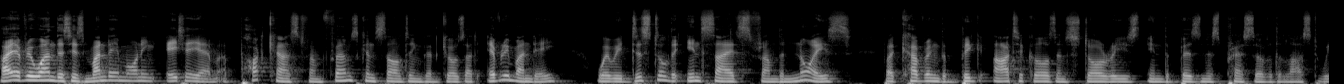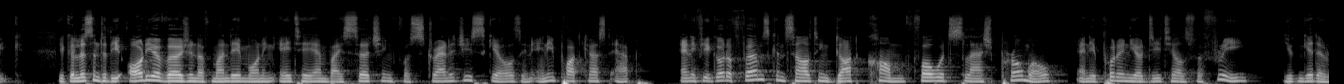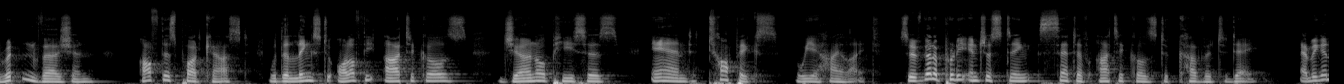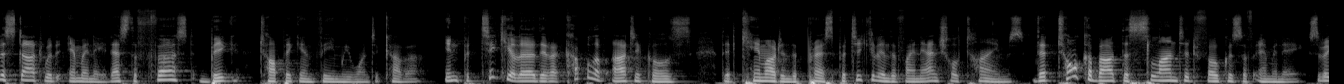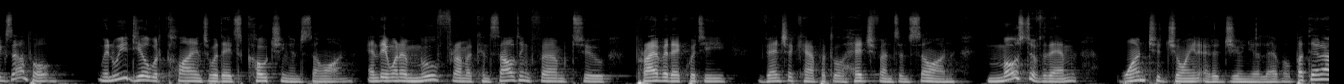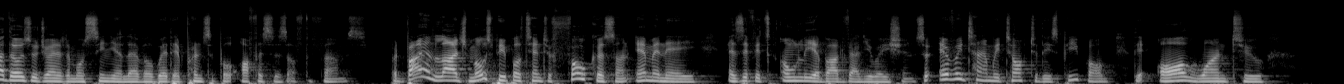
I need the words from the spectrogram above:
Hi, everyone. This is Monday Morning 8 a.m., a podcast from Firms Consulting that goes out every Monday where we distill the insights from the noise by covering the big articles and stories in the business press over the last week. You can listen to the audio version of Monday Morning 8 a.m. by searching for strategy skills in any podcast app. And if you go to firmsconsulting.com forward slash promo and you put in your details for free, you can get a written version of this podcast with the links to all of the articles, journal pieces, and topics we highlight. So we've got a pretty interesting set of articles to cover today. And we're going to start with M&A. That's the first big topic and theme we want to cover. In particular, there are a couple of articles that came out in the press, particularly in the Financial Times, that talk about the slanted focus of M&A. So for example, when we deal with clients, whether it's coaching and so on, and they want to move from a consulting firm to private equity, venture capital, hedge funds, and so on, most of them want to join at a junior level. But there are those who join at a more senior level where they're principal officers of the firms. But by and large, most people tend to focus on M&A as if it's only about valuation. So every time we talk to these people, they all want to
